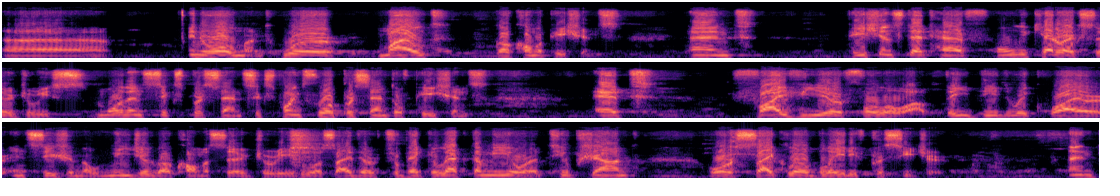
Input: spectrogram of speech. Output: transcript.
uh, enrollment were mild glaucoma patients, and patients that have only cataract surgeries, more than six percent, six point four percent of patients at five-year follow-up, they did require incisional major glaucoma surgery. It was either trabeculectomy or a tube shunt or cycloablative procedure. And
